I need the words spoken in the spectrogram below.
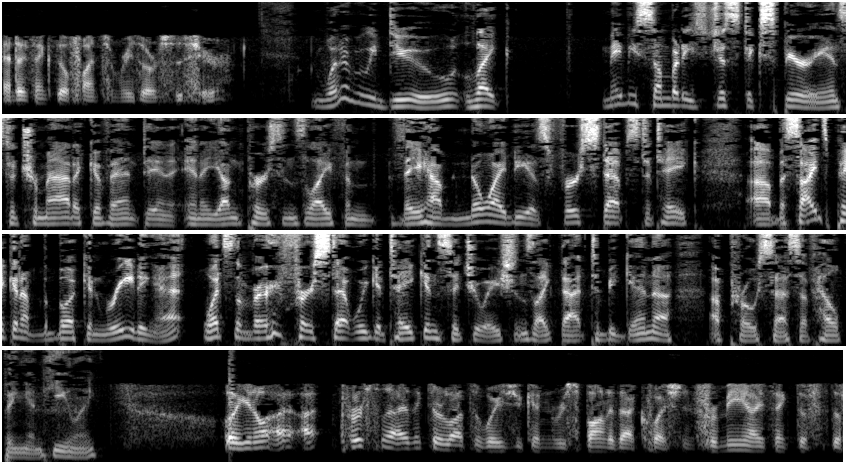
And I think they'll find some resources here. Whatever we do, like maybe somebody's just experienced a traumatic event in in a young person's life and they have no ideas first steps to take uh, besides picking up the book and reading it what's the very first step we could take in situations like that to begin a, a process of helping and healing Well, you know, I, I, personally, I think there are lots of ways you can respond to that question. For me, I think the the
